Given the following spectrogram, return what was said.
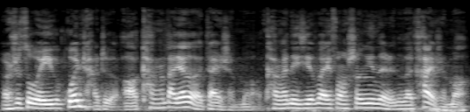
而是作为一个观察者啊，看看大家都在干什么，看看那些外放声音的人都在看什么，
